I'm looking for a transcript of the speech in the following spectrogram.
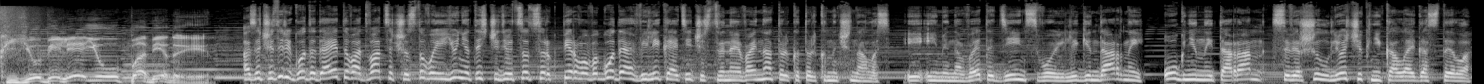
К юбилею Победы. А за четыре года до этого, 26 июня 1941 года, Великая Отечественная война только-только начиналась. И именно в этот день свой легендарный огненный таран совершил летчик Николай Гастелло.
